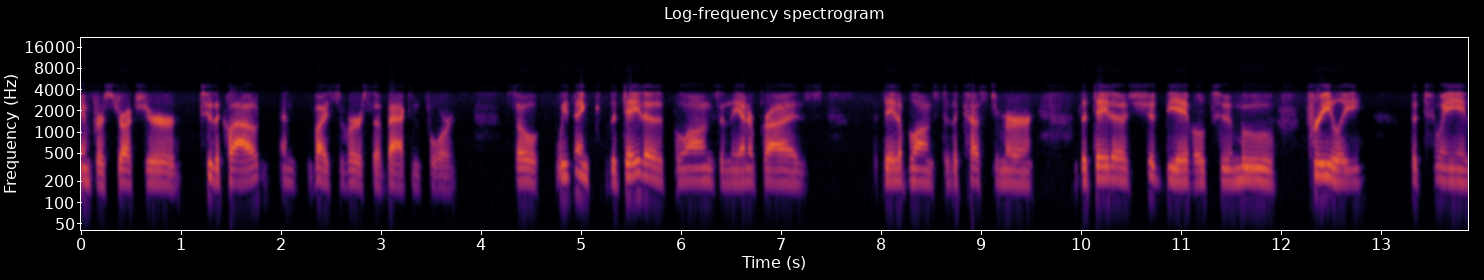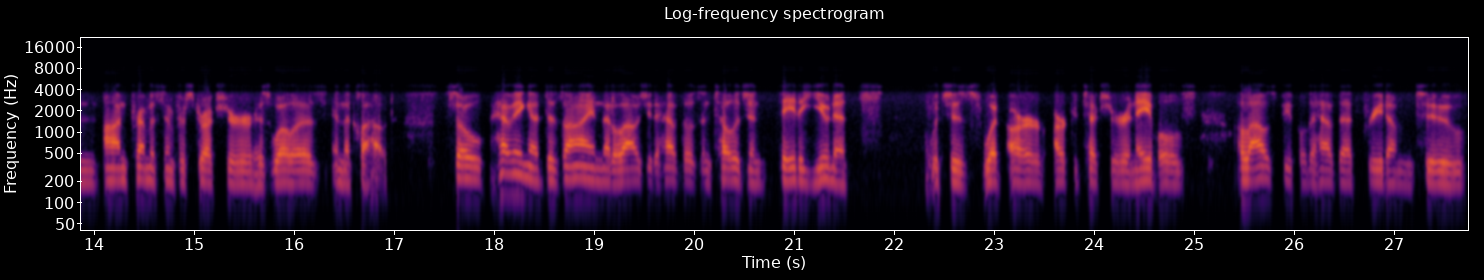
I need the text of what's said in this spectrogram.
infrastructure to the cloud and vice versa, back and forth. So we think the data belongs in the enterprise, the data belongs to the customer. The data should be able to move freely between on-premise infrastructure as well as in the cloud. So having a design that allows you to have those intelligent data units, which is what our architecture enables, allows people to have that freedom to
